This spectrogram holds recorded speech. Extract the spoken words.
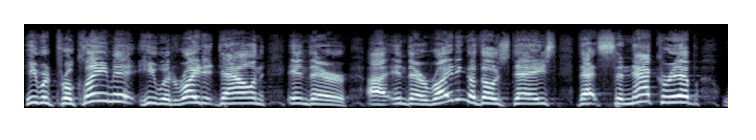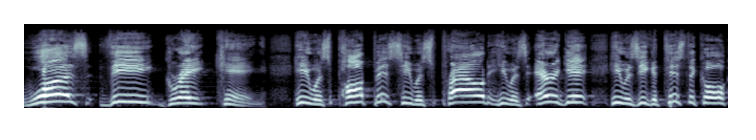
He would proclaim it, he would write it down in their, uh, in their writing of those days that Sennacherib was the great king. He was pompous, he was proud, he was arrogant, he was egotistical,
